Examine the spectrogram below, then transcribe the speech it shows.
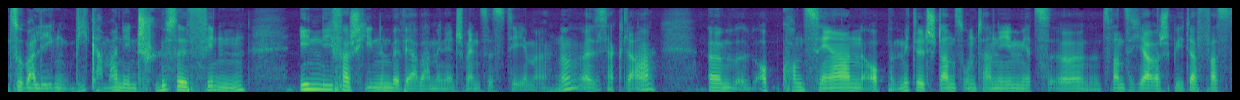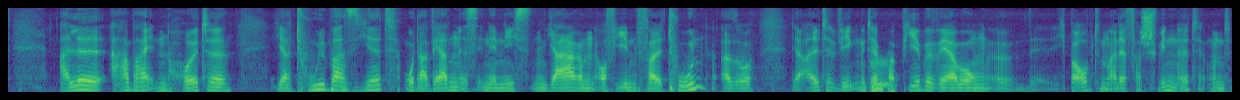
zu überlegen, wie kann man den Schlüssel finden in die verschiedenen Bewerbermanagementsysteme. Ne? Also ist ja klar, ähm, ob Konzern, ob Mittelstandsunternehmen jetzt äh, 20 Jahre später fast alle arbeiten heute ja toolbasiert oder werden es in den nächsten Jahren auf jeden Fall tun. Also der alte Weg mit der Mhm. Papierbewerbung, äh, ich behaupte mal, der verschwindet. Und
